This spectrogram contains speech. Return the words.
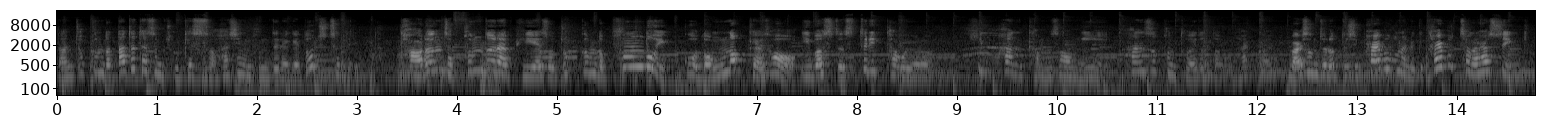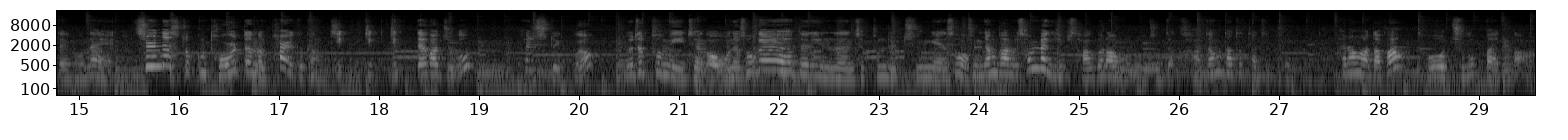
난 조금 더 따뜻했으면 좋겠어 하시는 분들에게도 추천드립니다. 다른 제품들에 비해서 조금 더 품도 있고 넉넉해서 입었을 때 스트릿하고 이런 힙한 감성이 한 스푼 더해졌다고나 할까요? 말씀드렸듯이 팔 부분을 이렇게 탈부착을 할 수 있기 때문에 실내에서 조금 더울 때는 팔 이렇게 그냥 찍찍찍 떼가지고 해줄 수도 있고요. 이 제품이 제가 오늘 소개해드리는 제품들 중에서 중량감이 324g으로 진짜 가장 따뜻한 제품입니다. 촬영하다가 더 빠졌다.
